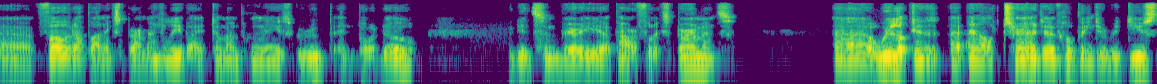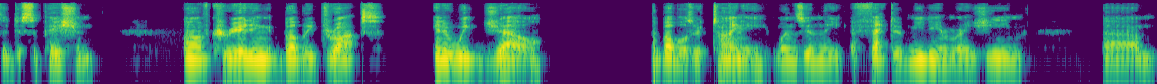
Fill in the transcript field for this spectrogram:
uh, followed up on experimentally by Thomas Brunet's group at Bordeaux, who did some very uh, powerful experiments. we looked at an alternative, hoping to reduce the dissipation of creating bubbly drops in a weak gel the bubbles are tiny. One's in the effective medium regime, um,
